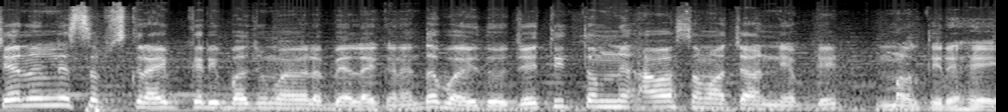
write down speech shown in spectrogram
ચેનલને સબસ્ક્રાઇબ કરી બાજુમાં આવેલા બે લાઇકને દબાવી દો, જેથી તમને આવા સમાચારની અપડેટ મળતી રહે.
